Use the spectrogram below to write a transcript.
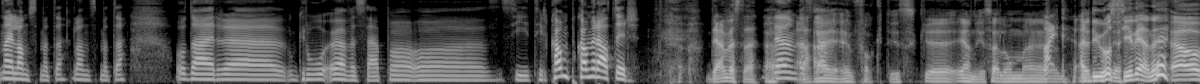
Nei, landsmøtet. landsmøtet. Og der uh, Gro øver seg på å si til kampkamerater det er den beste. Det er den beste. Jeg er faktisk uh, enig, selv om uh, Nei, er du og Siv enig? Ja,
